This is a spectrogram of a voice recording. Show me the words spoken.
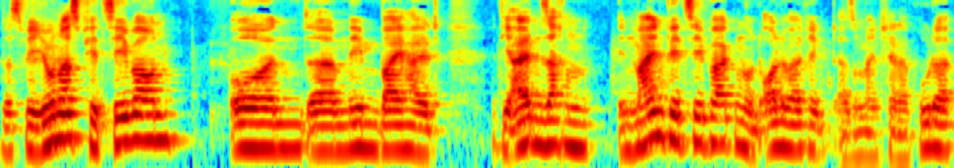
dass wir Jonas PC bauen und ähm, nebenbei halt die alten Sachen in meinen PC packen und Oliver kriegt, also mein kleiner Bruder,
